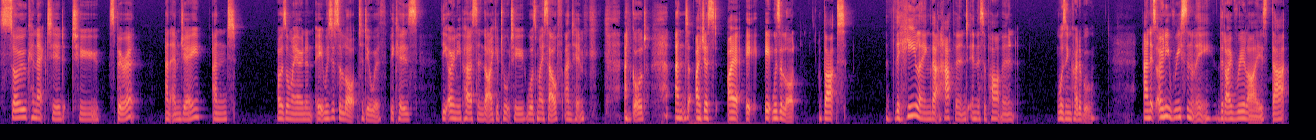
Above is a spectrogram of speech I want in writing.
so connected to Spirit and MJ, and I was on my own, and it was just a lot to deal with because the only person that I could talk to was myself and him and God. And I just, I, it, it was a lot. But the healing that happened in this apartment was incredible. And it's only recently that I realized that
